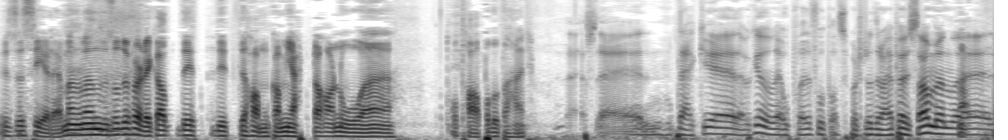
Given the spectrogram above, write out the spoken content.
hvis du sier det. Men, men Så du føler ikke at ditt, ditt HamKam-hjerte har noe å ta på dette her? Altså, det, er, det, er ikke, det er jo ikke noe jeg oppfordrer fotballsupportere til å dra i pausa, men eh,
